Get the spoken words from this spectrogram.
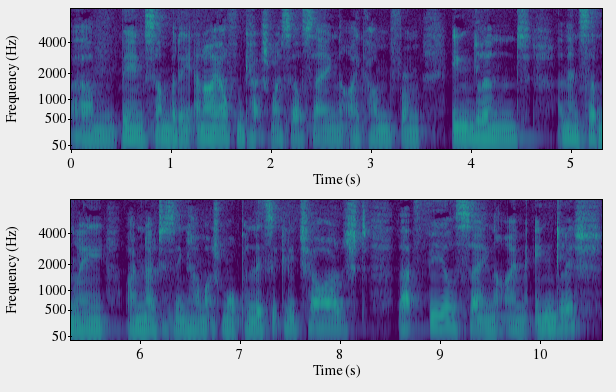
um, being somebody, and I often catch myself saying that I come from England, and then suddenly I'm noticing how much more politically charged that feels, saying that I'm English,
